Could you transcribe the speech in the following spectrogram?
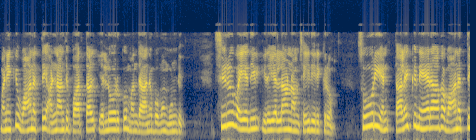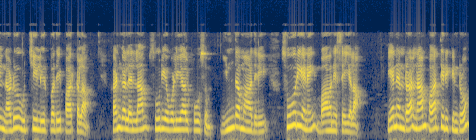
மணிக்கு வானத்தை அண்ணாந்து பார்த்தால் எல்லோருக்கும் அந்த அனுபவம் உண்டு. சிறு வயதில் இதையெல்லாம் நாம் செய்திருக்கிறோம். சூரியன் தலைக்கு நேராக வானத்தில் நடு உச்சியில் இருப்பதை பார்க்கலாம். கண்கள் எல்லாம் சூரிய ஒளியால் கூசும் இந்த மாதிரி சூரியனை பாவனை செய்யலாம். ஏனென்றால் நாம் பார்த்திருக்கின்றோம்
